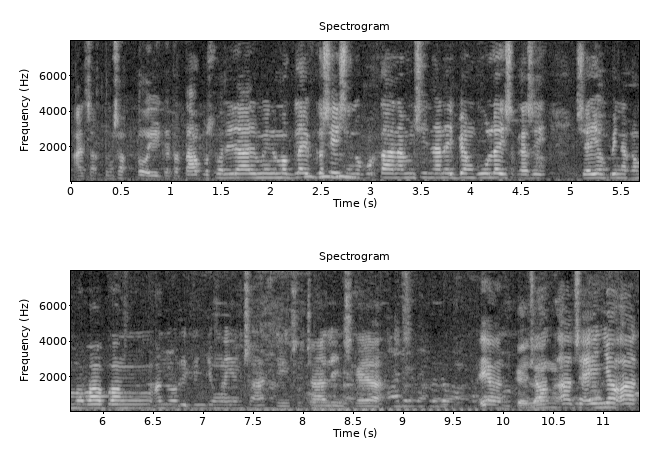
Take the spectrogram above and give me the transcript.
At saktong-sakto eh, katatapos pa nila namin mag-live kasi sinuportahan namin si Nanay Biang Kulay sa- kasi siya yung pinakamababang ano rin yung ngayon sa eh, sa challenge. Kaya, ayun, shout out sa inyo at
